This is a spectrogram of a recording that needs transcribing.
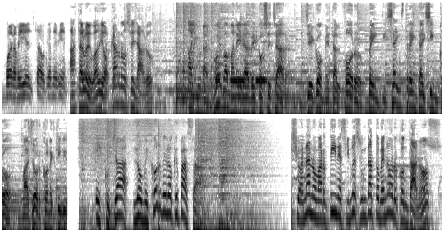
Bueno, Miguel, chao, que andes bien. Hasta luego, adiós. Carlos Sellado. Hay una nueva manera de cosechar. Llegó Metalfor 2635. Mayor conectividad. Escucha lo mejor de lo que pasa a Nano Martínez, y no es un dato menor, contanos.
